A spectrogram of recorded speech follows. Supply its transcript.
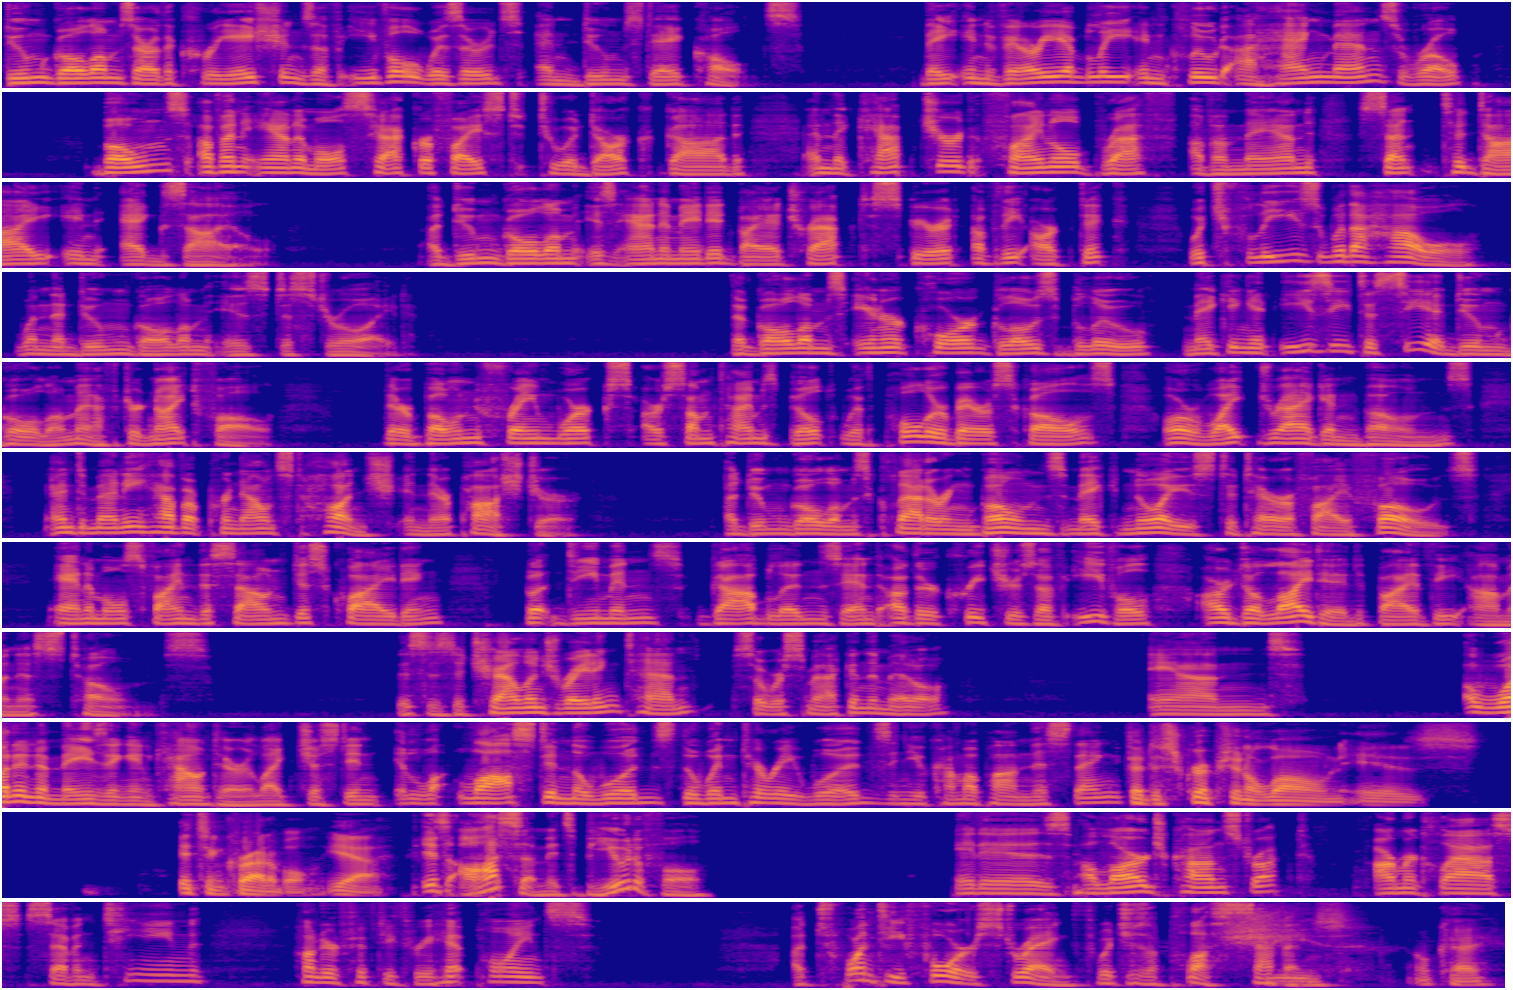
Doom golems are the creations of evil wizards and doomsday cults. They invariably include a hangman's rope, bones of an animal sacrificed to a dark god, and the captured final breath of a man sent to die in exile. A doom golem is animated by a trapped spirit of the Arctic, which flees with a howl when the doom golem is destroyed. The golem's inner core glows blue, making it easy to see a doom golem after nightfall. Their bone frameworks are sometimes built with polar bear skulls or white dragon bones, and many have a pronounced hunch in their posture. A doom golem's clattering bones make noise to terrify foes. Animals find the sound disquieting, but demons, goblins, and other creatures of evil are delighted by the ominous tones. This is a challenge rating 10, so we're smack in the middle. And uh, what an amazing encounter! Like just in lost in the woods, the wintry woods, and you come upon this thing. The description alone is it's incredible. Yeah. It's awesome. It's beautiful. It is a large construct, armor class 17, 153 hit points, a 24 strength, which is a plus 7, Jeez. Okay.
